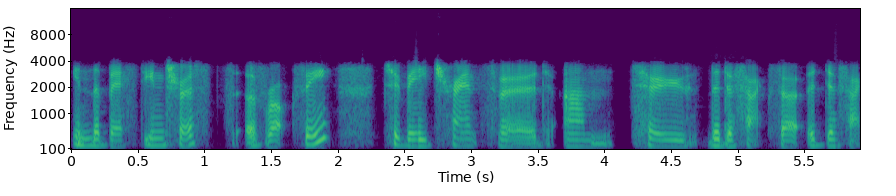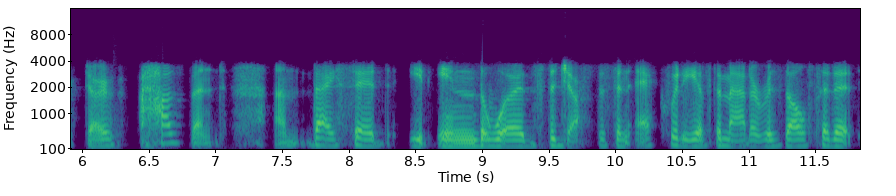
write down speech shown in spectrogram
in the best interests of Roxy to be transferred um, to the de facto, de facto husband. Um, they said it in the words, the justice and equity of the matter resulted it,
